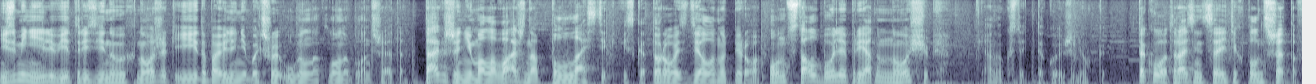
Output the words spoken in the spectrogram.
Изменили вид резиновых ножек и добавили небольшой угол наклона планшета. Также немаловажно пластик, из которого сделано перо. Он стал более приятным на ощупь. Оно, кстати, такое же легкое. Так вот, разница этих планшетов.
